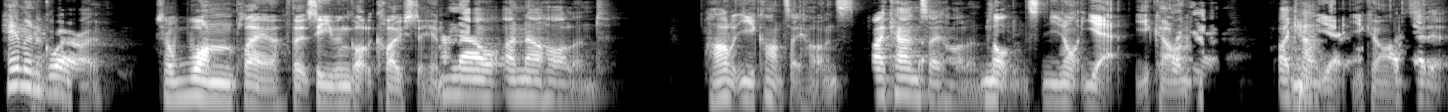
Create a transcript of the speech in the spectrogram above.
Him and Yeah. Aguero, So one player that's even got close to him. and now and now Haaland. Haaland, you can't say Haaland's I can say Haaland. not not yet. You can't. I can. I Not can. yet. You can't. I've said it.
